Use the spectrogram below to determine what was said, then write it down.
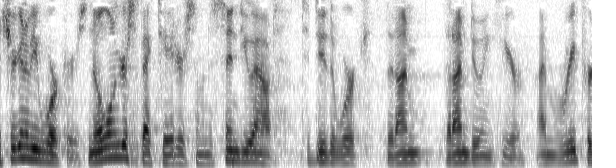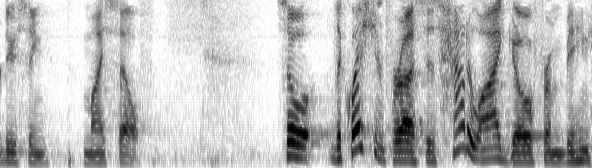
but you're going to be workers, no longer spectators. I'm going to send you out to do the work that I'm, that I'm doing here. I'm reproducing myself. So the question for us is how do I go from being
